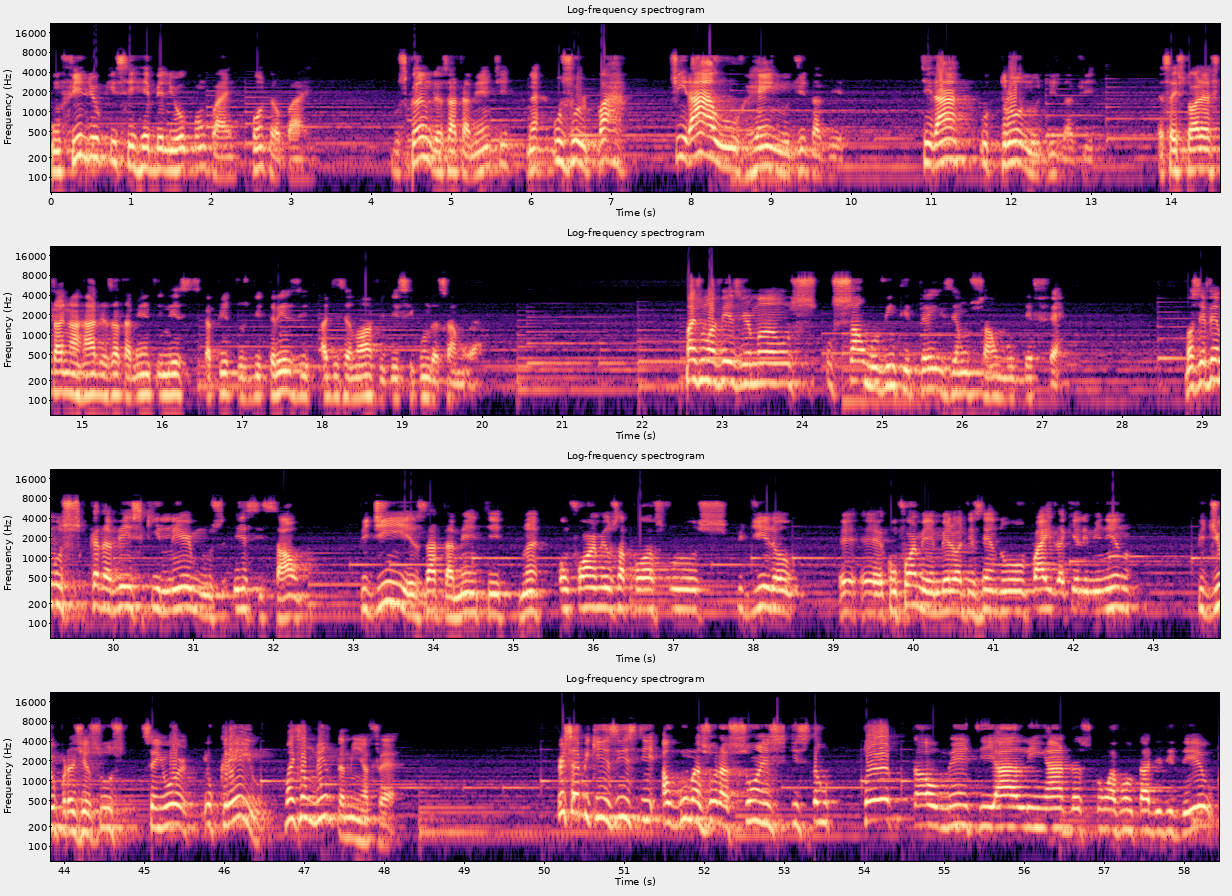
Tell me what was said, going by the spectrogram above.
Um filho que se rebeliou com o pai, contra o pai buscando exatamente né, usurpar, tirar o reino de Davi, tirar o trono de Davi. Essa história está narrada exatamente nesses capítulos de 13 a 19 de 2 Samuel. Mais uma vez, irmãos, o Salmo 23 é um salmo de fé. Nós devemos, cada vez que lermos esse salmo, pedir exatamente, é? conforme os apóstolos pediram, é, é, conforme, melhor dizendo, o pai daquele menino pediu para Jesus: Senhor, eu creio, mas aumenta a minha fé. Percebe que existem algumas orações que estão totalmente alinhadas com a vontade de Deus.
